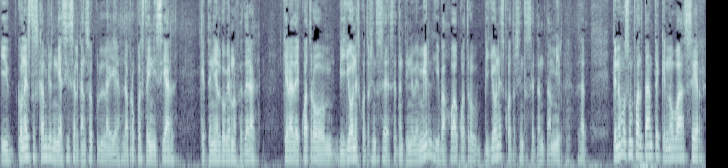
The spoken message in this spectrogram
Y con estos cambios ni así se alcanzó la, propuesta inicial que tenía el gobierno federal, que era de 4 billones 479 mil y bajó a 4 billones 470 mil. O sea, tenemos un faltante que no va a ser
